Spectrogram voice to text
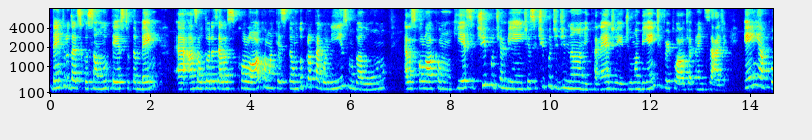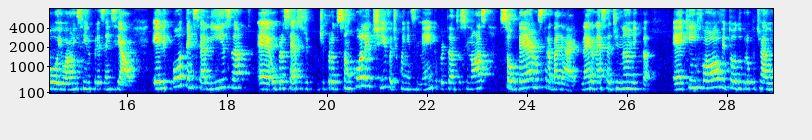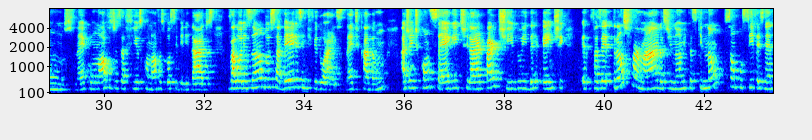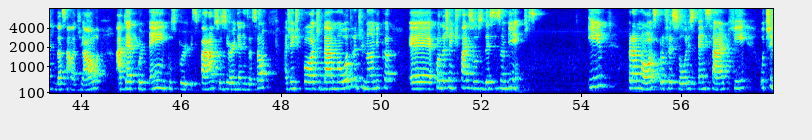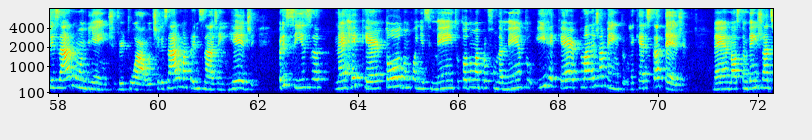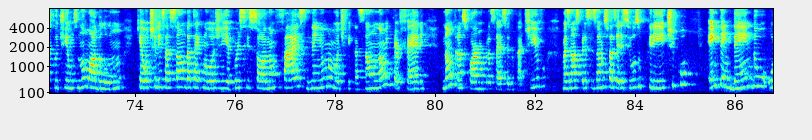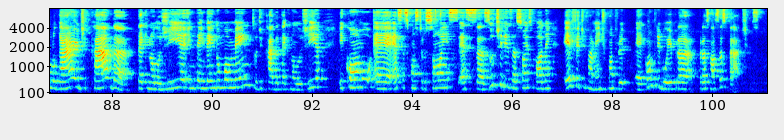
Dentro da discussão no texto também, as autoras elas colocam a questão do protagonismo do aluno, elas colocam que esse tipo de ambiente, esse tipo de dinâmica, né, de, de um ambiente virtual de aprendizagem em apoio ao ensino presencial, ele potencializa é, o processo de, de, produção coletiva de conhecimento, portanto, se nós soubermos trabalhar né, nessa dinâmica é, que envolve todo o grupo de alunos, né, com novos desafios, com novas possibilidades, valorizando os saberes individuais né, de cada um, a gente consegue tirar partido e, de repente, é, fazer transformar as dinâmicas que não são possíveis dentro da sala de aula, até por tempos, por espaços e organização, a gente pode dar uma outra dinâmica é, quando a gente faz uso desses ambientes. E para nós, professores, pensar que utilizar um ambiente virtual, utilizar uma aprendizagem em rede, precisa, né, requer todo um conhecimento, todo um aprofundamento e requer planejamento, requer estratégia. Né? Nós também já discutimos no módulo 1 que a utilização da tecnologia por si só não faz nenhuma modificação, não interfere, não transforma o processo educativo, mas nós precisamos fazer esse uso crítico, entendendo o lugar de cada tecnologia, entendendo o momento de cada tecnologia e como é, essas construções, essas utilizações podem efetivamente é, contribuir para as nossas práticas.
